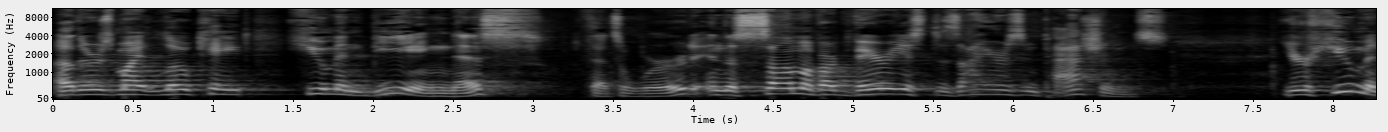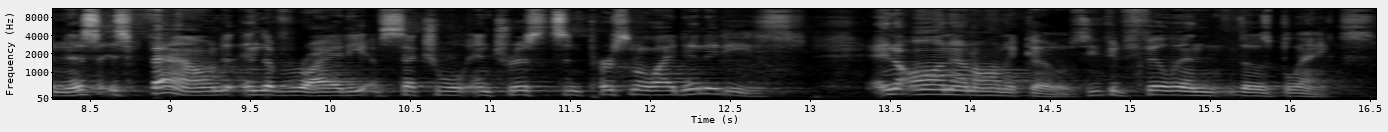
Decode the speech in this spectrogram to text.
Others might locate human beingness, if that's a word, in the sum of our various desires and passions. Your humanness is found in the variety of sexual interests and personal identities. And on and on it goes. You could fill in those blanks.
